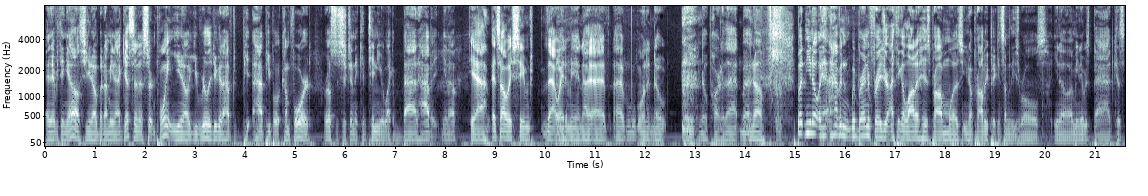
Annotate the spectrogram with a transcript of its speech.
and everything else you know but i mean i guess at a certain point you know you really do gotta have to have people come forward or else it's just going to continue like a bad habit you know Yeah, it's always seemed that way to me, and I I, I wanted no no part of that. But No, but you know, having with Brandon Fraser, I think a lot of his problem was you know probably picking some of these roles. You know, I mean, it was bad because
